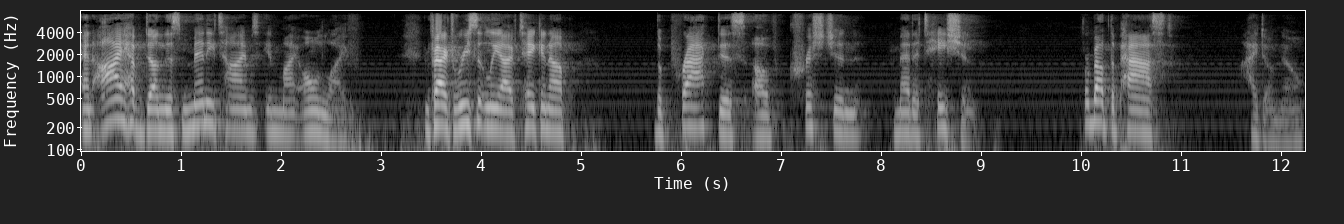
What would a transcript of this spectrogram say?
And I have done this many times in my own life. In fact, recently I've taken up the practice of Christian meditation for about the past, I don't know,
